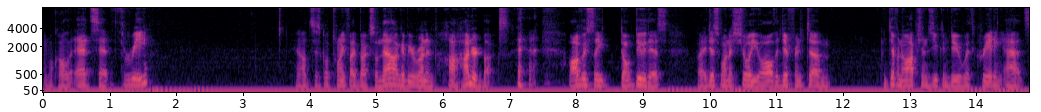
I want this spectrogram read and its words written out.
And we'll call it ad set 3 and I'll just go 25 bucks. So now I'm going to be running 100 bucks. Obviously, don't do this, but I just want to show you all the different um, different options you can do with creating ads.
